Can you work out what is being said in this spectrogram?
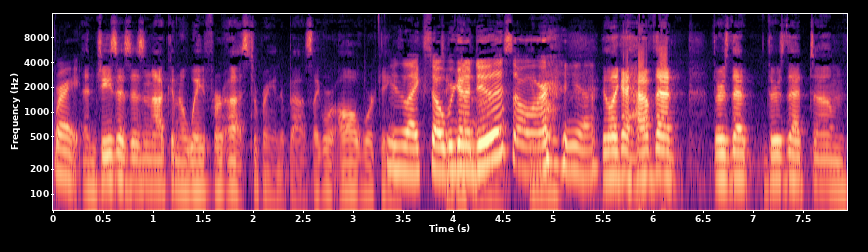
Right. And Jesus is not going to wait for us to bring it about. It's like we're all working. He's like, so we're gonna do this, or you know? yeah, Like I have that. There's that. There's that. Um,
